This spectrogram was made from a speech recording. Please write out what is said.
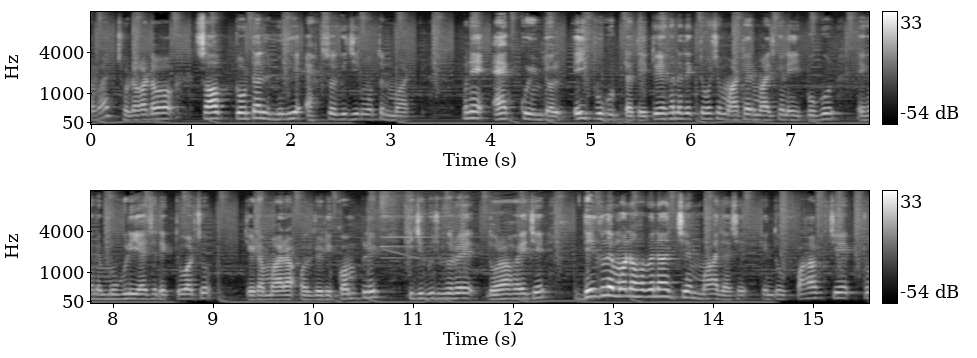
এবার ছোটোখাটো সব টোটাল মিলিয়ে একশো কেজির মতন মাছ। মানে এক কুইন্টাল এই পুকুরটাতেই তো এখানে দেখতে পাচ্ছ, মাঠের মাঝখানে এই পুকুর, এখানে মুগড়ি আছে দেখতে পাচ্ছ, যেটা মারা অলরেডি কমপ্লিট কিছু কিছু ধরে ধরা হয়েছে। দেখলে মনে হবে না যে মাছ আছে, কিন্তু পাঁক যে একটু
